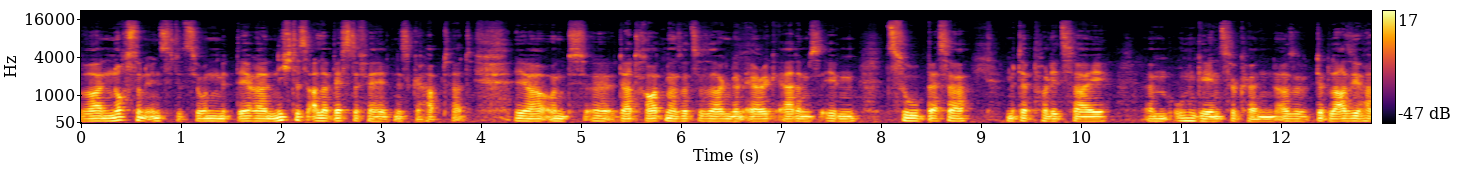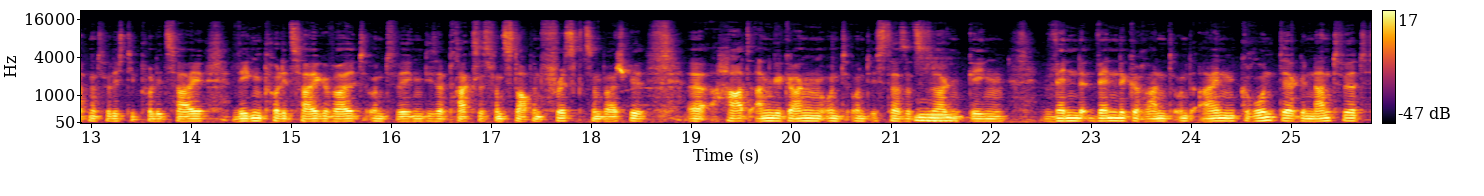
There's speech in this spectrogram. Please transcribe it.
war noch so eine Institution, mit der er nicht das allerbeste Verhältnis gehabt hat. Ja, und äh, da traut man sozusagen den Eric Adams eben zu, besser mit der Polizei ähm, umgehen zu können. Also de Blasio hat natürlich die Polizei wegen Polizeigewalt und wegen dieser Praxis von Stop and Frisk zum Beispiel äh, hart angegangen und, und ist da sozusagen mhm. gegen Wände, Wände gerannt. Und ein Grund, der genannt wird,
